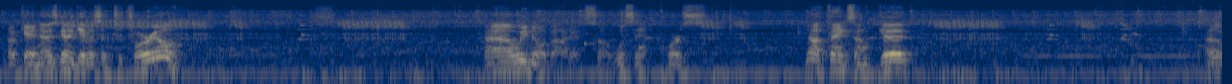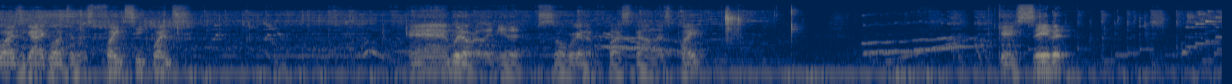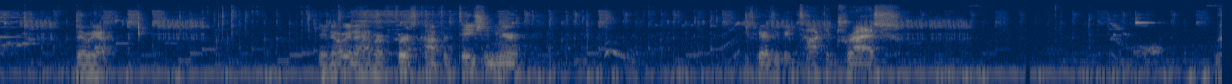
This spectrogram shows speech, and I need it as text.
Okay, now he's gonna give us a tutorial. Uh, we know about it, so we'll say, of course. No, thanks, I'm good. Otherwise, you gotta go into this fight sequence. And we don't really need it, so we're gonna bust down this pipe. Okay, save it. There we are. Okay, now we're gonna have our first confrontation here. These guys are gonna be talking trash.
